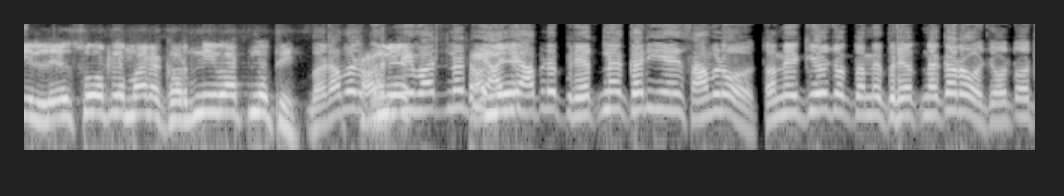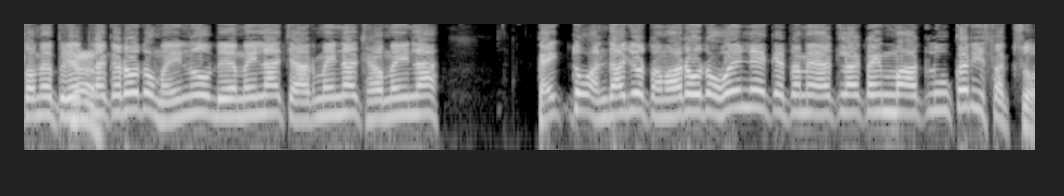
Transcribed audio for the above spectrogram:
ઈ લેશો એટલે મારા ઘરની વાત નથી. બરાબર ઘરની વાત નથી. આજે આપણે પ્રયત્ન કરીએ સાંભળો. તમે કહો છો તમે પ્રયત્ન કરો છો? તો તમે પ્રયત્ન કરો તો મહિનો બે મહિના ચાર મહિના છ મહિના કંઈક તો અંદાજો તમારો તો હોય ને કે તમે આટલા ટાઈમમાં આટલું કરી શકશો.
